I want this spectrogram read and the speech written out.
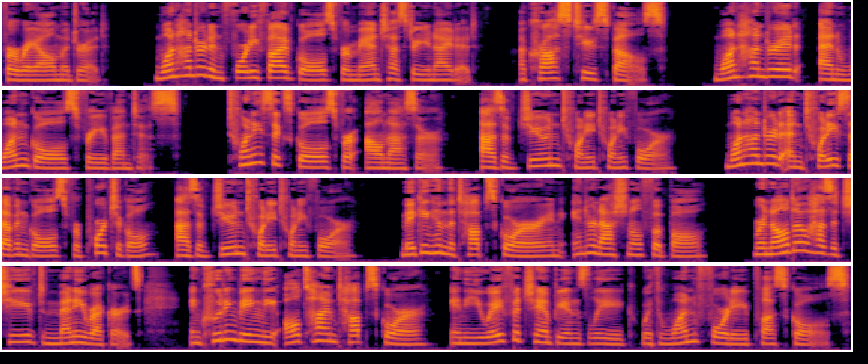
for Real Madrid, 145 goals for Manchester United across two spells, 101 goals for Juventus, 26 goals for Al Nassr as of June 2024. 127 goals for Portugal as of June 2024, making him the top scorer in international football. Ronaldo has achieved many records, including being the all-time top scorer in the UEFA Champions League with 140 plus goals.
